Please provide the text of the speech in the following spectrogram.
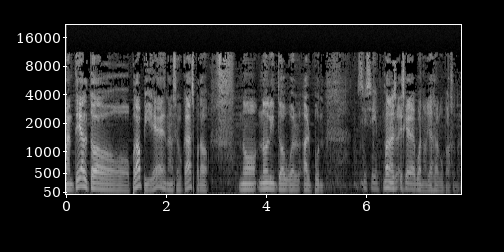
manté el to propi, eh, en el seu cas, però no, no li trobo el, el punt. Sí, sí. Bueno, és, és que, bueno, ja és algú personal.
